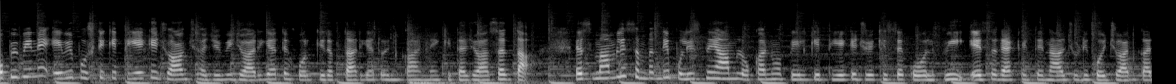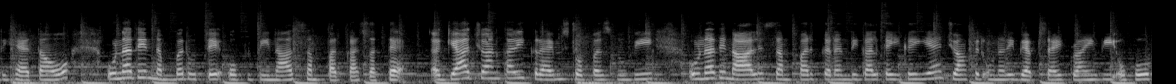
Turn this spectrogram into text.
OPP ਨੇ ਇਹ ਵੀ ਪੁਸ਼ਟੀ ਕੀਤੀ ਹੈ ਕਿ ਜਾਂਚ ਹਜੇ ਵੀ ਜਾਰੀ ਹੈ ਤੇ ਹੋਰ ਗ੍ਰਿਫਤਾਰੀਆਂ ਤੋਂ ਇਨਕਾਰ ਨਹੀਂ ਕੀਤਾ ਜਾ ਸਕਦਾ। ਇਸ ਮਾਮਲੇ ਸੰਬੰਧੀ ਪੁਲਿਸ ਨੇ ਆਮ ਲੋਕਾਂ ਨੂੰ ਅਪੀਲ ਕੀਤੀ ਹੈ ਕਿ ਜੇ ਕਿਸੇ ਕੋਲ ਵੀ ਇਸ ਰੈਕਟ ਦੇ ਨਾਲ ਜੁੜੀ ਕੋਈ ਜਾਣਕਾਰੀ ਹੈ ਤਾਂ ਉਹ ਉਹਨਾਂ ਦੇ ਨੰਬਰ ਉੱਤੇ OPP ਨਾਲ ਸੰਪਰਕ ਕਰ ਸਕਦਾ ਹੈ। ਅਗਿਆਤ ਜਾਣਕਾਰੀ ਕ੍ਰਾਈਮ ਸਟਾਪਰਸ ਨੂੰ ਵੀ ਉਹਨਾਂ ਦੇ ਨਾਲ ਸੰਪਰਕ ਕਰਨ ਦੀ ਗੱਲ ਕਹੀ ਗਈ ਹੈ ਜਾਂ ਫਿਰ ਉਹਨਾਂ ਦੀ ਵੈਬਸਾਈਟ ਰਾਹੀਂ ਵੀ ਉਹ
